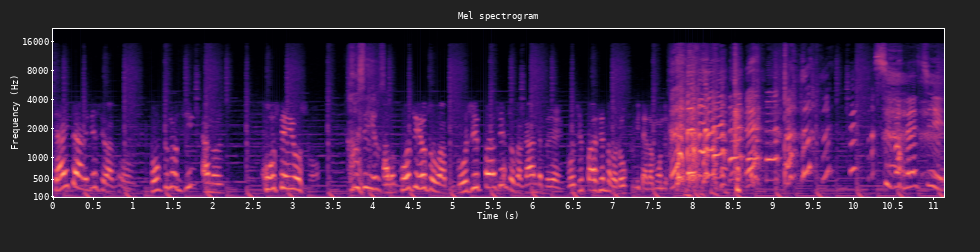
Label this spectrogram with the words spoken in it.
大体あれですよ、あの僕の人あの構成要素。構成要素。あの構成要素は50%がガンダムで50%がロックみたいなもんです。素晴らしい。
